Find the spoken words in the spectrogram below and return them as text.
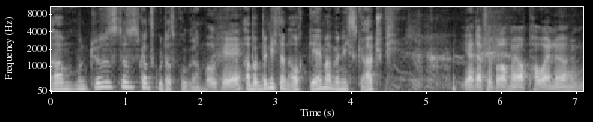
Ähm, und das ist, das ist ganz gut, das Programm. Okay. Aber bin ich dann auch Gamer, wenn ich Skat spiele? Ja, dafür braucht man ja auch Power, ne?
